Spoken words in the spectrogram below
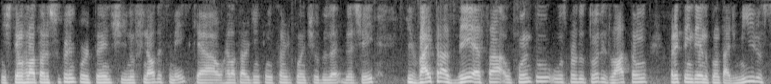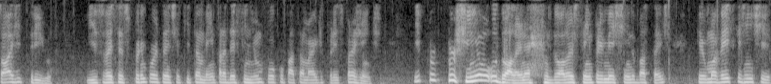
A gente tem um relatório super importante no final desse mês, que é o relatório de intenção de plantio do, do SGI, que vai trazer essa, o quanto os produtores lá estão pretendendo plantar de milho, soja e trigo. E isso vai ser super importante aqui também para definir um pouco o patamar de preço para a gente. E por, por fim, o, o, dólar, né? O dólar sempre mexendo bastante, porque uma vez que a gente,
